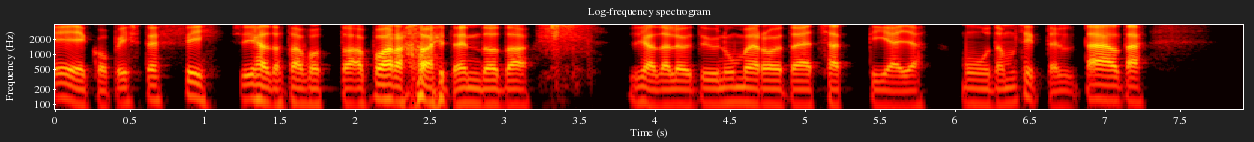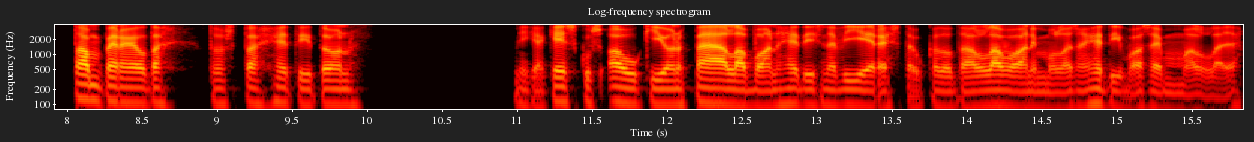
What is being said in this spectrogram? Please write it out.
Eko.fi, sieltä tavoittaa parhaiten. Tota, sieltä löytyy numeroita ja chattia ja muuta. Mutta sitten täältä Tampereelta tuosta heti ton, mikä keskusaukion päälavan heti siinä vierestä, kun katsotaan lavaa, niin me ollaan siinä heti vasemmalla. Ja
